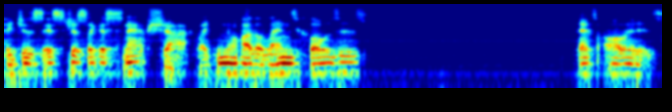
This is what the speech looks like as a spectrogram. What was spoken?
They just, it's just like a snapshot. Like, you know how the lens closes? That's all it is.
